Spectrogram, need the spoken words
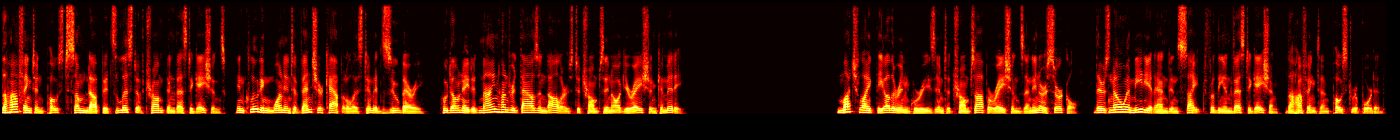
The Huffington Post summed up its list of Trump investigations, including one into venture capitalist Imad Zuberi, who donated $900,000 to Trump's inauguration committee. Much like the other inquiries into Trump's operations and inner circle, there's no immediate end in sight for the investigation, the Huffington Post reported.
